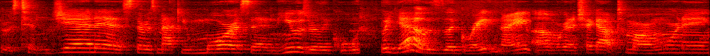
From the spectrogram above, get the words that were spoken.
There was Tim Janis. There was Matthew Morrison. He was really cool. But yeah, it was a great night. Um, we're going to check out tomorrow morning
